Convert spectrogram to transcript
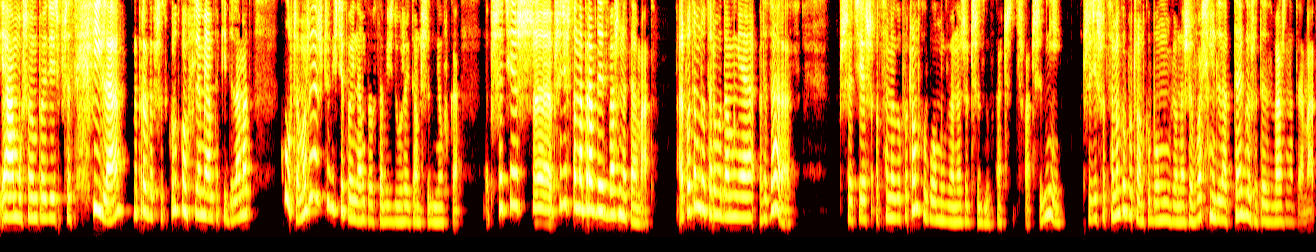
ja muszę powiedzieć, przez chwilę, naprawdę przez krótką chwilę miałam taki dylemat, kurczę, może ja rzeczywiście powinnam zostawić dłużej tą trzydniówkę. Przecież, e, przecież to naprawdę jest ważny temat. Ale potem dotarło do mnie, ale zaraz, przecież od samego początku było mówione, że trzydniówka trwa trzy dni. Przecież od samego początku było mówione, że właśnie dlatego, że to jest ważny temat,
